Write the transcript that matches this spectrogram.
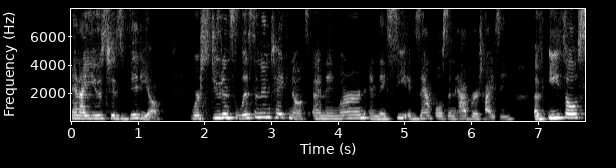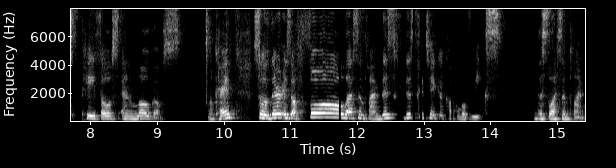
And I used his video where students listen and take notes and they learn and they see examples in advertising of ethos, pathos, and logos. Okay, so there is a full lesson plan. This, this could take a couple of weeks, this lesson plan.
